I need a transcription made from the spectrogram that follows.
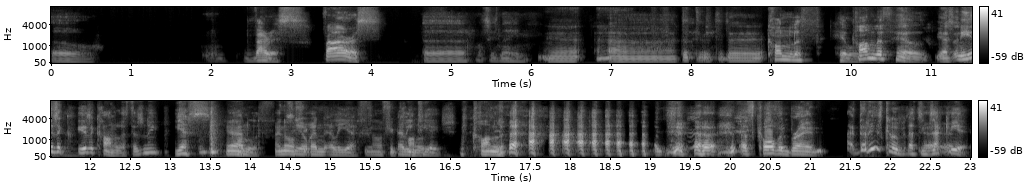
oh, Varys. Varys. Uh, what's his name? Yeah. Uh. Conleth Hill. Conleth Hill. Yes, and he is a he is a Conleth, isn't he? yes, Yeah. Conleth. I know C O N L E F. Know if you L E T H. Conleth. That's COVID brain. That is COVID. That's Yeah, exactly it.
